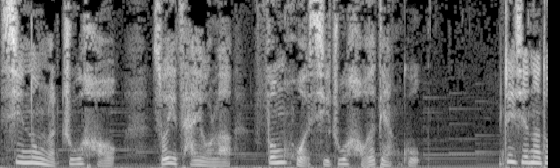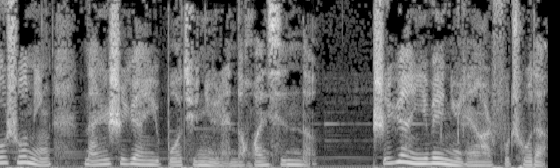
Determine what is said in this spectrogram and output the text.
戏弄了诸侯，所以才有了烽火戏诸侯的典故。这些呢，都说明男人是愿意博取女人的欢心的，是愿意为女人而付出的。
